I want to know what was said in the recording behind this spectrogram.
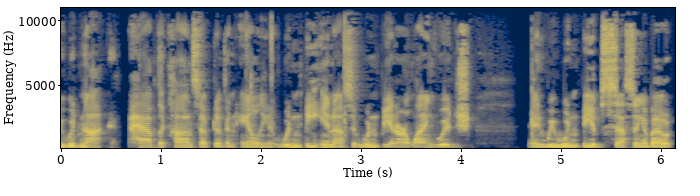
we would not have the concept of an alien. It wouldn't be in us. It wouldn't be in our language, and we wouldn't be obsessing about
